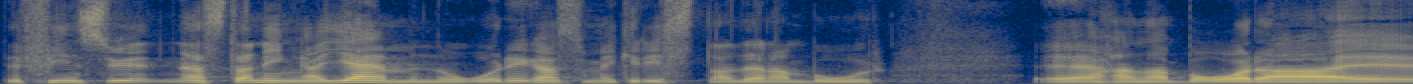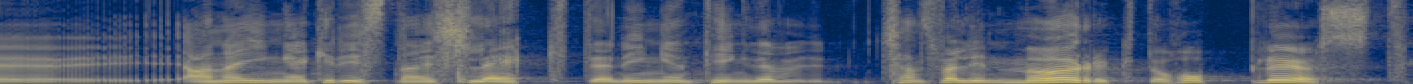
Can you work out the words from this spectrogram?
Det finns ju nästan inga jämnåriga som är kristna där han bor. Eh, han har bara, eh, han har inga kristna i släkten, ingenting. Det känns väldigt mörkt och hopplöst.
